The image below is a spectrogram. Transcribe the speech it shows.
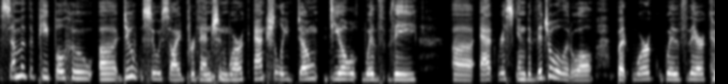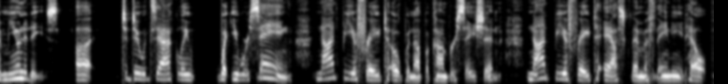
some of the people who uh, do suicide prevention work actually don't deal with the uh, at risk individual at all, but work with their communities uh, to do exactly what you were saying. Not be afraid to open up a conversation, not be afraid to ask them if they need help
